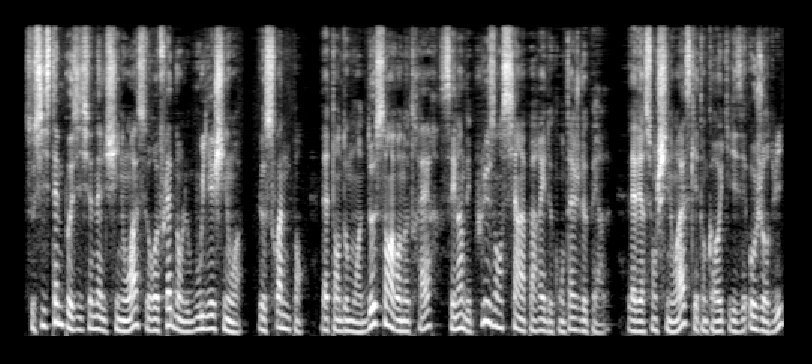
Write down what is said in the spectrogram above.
Ce système positionnel chinois se reflète dans le boulier chinois, le Swanpan. Datant d'au moins 200 avant notre ère, c'est l'un des plus anciens appareils de comptage de perles. La version chinoise, qui est encore utilisée aujourd'hui,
